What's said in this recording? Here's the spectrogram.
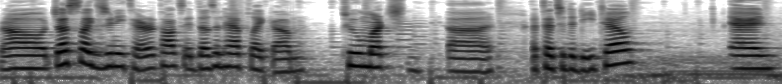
Now just like Zuniceratops, it doesn't have like um too much uh attention to the detail. And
